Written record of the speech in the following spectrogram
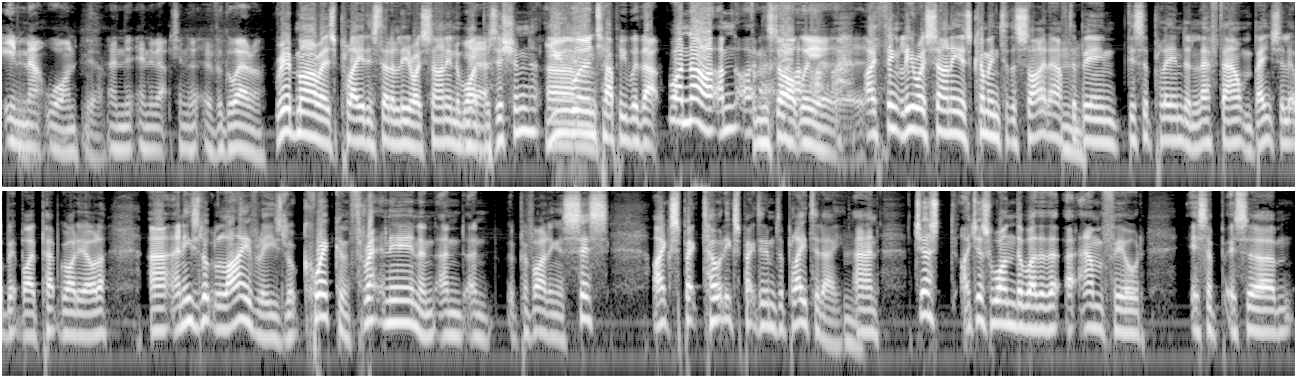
in that one, Yeah. and the, in the action of Aguero. Riyad Mahrez played instead of Leroy Sané in the wide Yeah. position. You Um, weren't happy with that. Well, no, I'm not. From the start, I, were you? I, I think Leroy Sané has come into the side after Mm. being disciplined and left out and benched a little bit by Pep Guardiola, uh, and he's looked lively. He's looked quick and threatening and and and providing assists. I expect totally expected him to play today, Mm. and just I just wonder whether that at Anfield. It's a it's um,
